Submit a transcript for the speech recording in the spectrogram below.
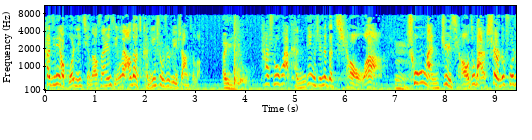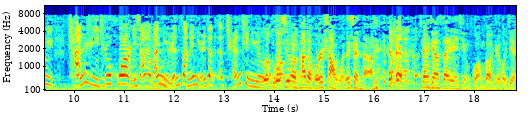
他今天要活着，你请到三人行来，啊，那肯定收视率上去了。哎呦。他说话肯定是那个巧啊，嗯，充满智巧，都把事儿都说出去。禅是一枝花儿，你想想，把女人赞美女人赞，全听晕了。我多希望他的魂上我的身呢。锵锵三人行，广告之后见。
